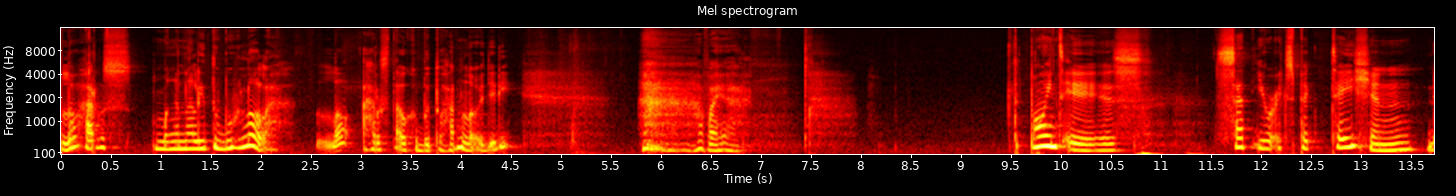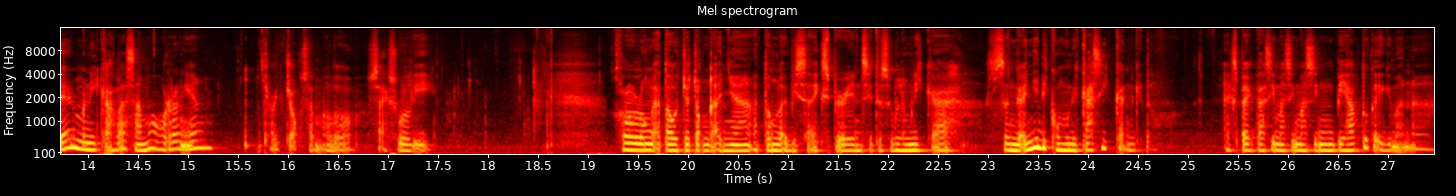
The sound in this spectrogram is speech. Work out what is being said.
Lo harus mengenali tubuh lo lah. Lo harus tahu kebutuhan lo. Jadi apa ya? The point is set your expectation dan menikahlah sama orang yang cocok sama lo sexually. Kalau lo nggak tahu cocok nggaknya atau nggak bisa experience itu sebelum nikah, seenggaknya dikomunikasikan gitu ekspektasi masing-masing pihak tuh kayak gimana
